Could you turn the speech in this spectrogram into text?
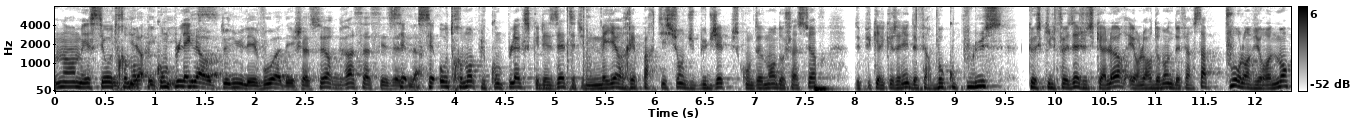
Non, mais c'est autrement a- plus complexe. Il a obtenu les voix des chasseurs grâce à ces aides-là. c'est autrement plus complexe que les aides. C'est une meilleure répartition du budget puisqu'on demande aux chasseurs depuis quelques années de faire beaucoup plus que ce qu'ils faisaient jusqu'alors et on leur demande de faire ça pour l'environnement,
